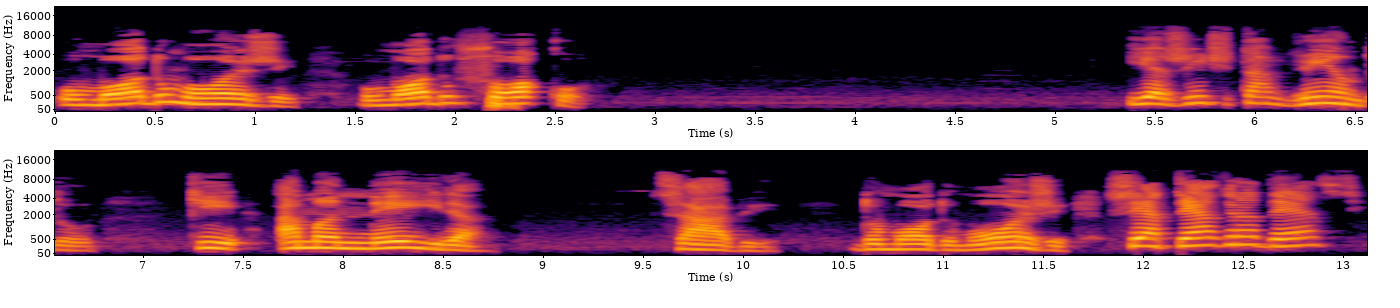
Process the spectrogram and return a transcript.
o modo monge, o modo foco. E a gente está vendo que a maneira, sabe, do modo monge, você até agradece.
